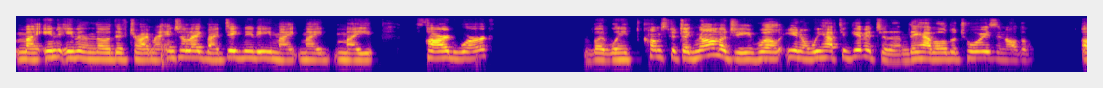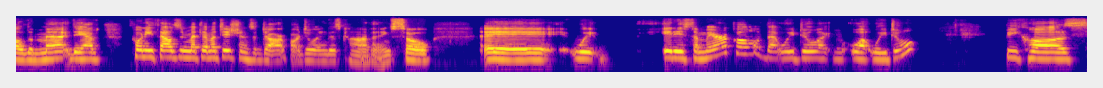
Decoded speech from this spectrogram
my in, even though they've tried my intellect my dignity my my my hard work but when it comes to technology well you know we have to give it to them they have all the toys and all the all the math they have 20,000 mathematicians at DARPA doing this kind of thing so uh, we it is a miracle that we do what we do because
